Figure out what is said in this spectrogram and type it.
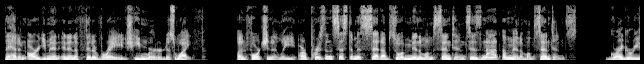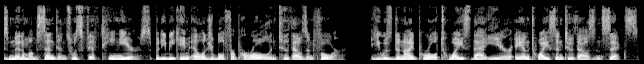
They had an argument, and in a fit of rage, he murdered his wife. Unfortunately, our prison system is set up so a minimum sentence is not a minimum sentence. Gregory's minimum sentence was 15 years, but he became eligible for parole in 2004. He was denied parole twice that year and twice in 2006.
